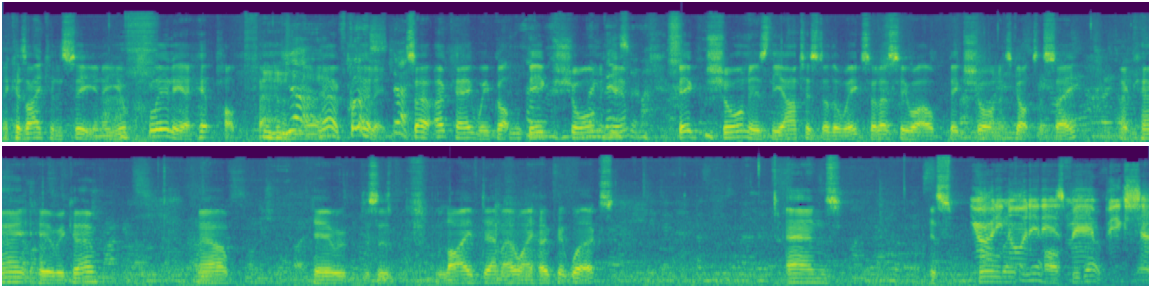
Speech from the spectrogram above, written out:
because I can see, you know, you're clearly a hip hop fan. Yeah, no, of course, clearly. yeah. So, okay, we've got Big uh, Sean here. Big Sean is the artist of the week, so let's see what old Big Sean has got to say. Okay, here we go. Now, here, this is live demo. I hope it works. And it's You already know what it is, man. Big Sean,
